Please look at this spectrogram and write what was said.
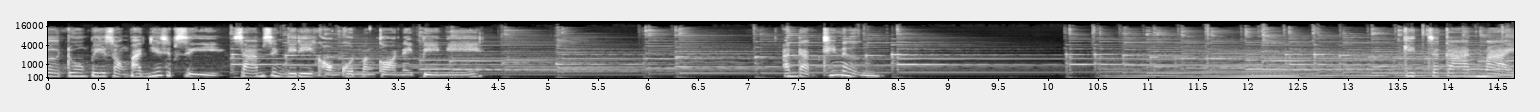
เปิดดวงปี 2024 3 สิ่งดีๆ ของคนมังกรในปีนี้ อันดับที่ 1 กิจการใหม่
